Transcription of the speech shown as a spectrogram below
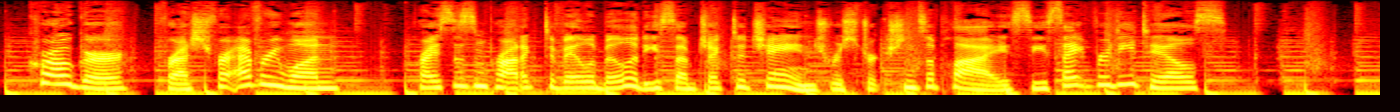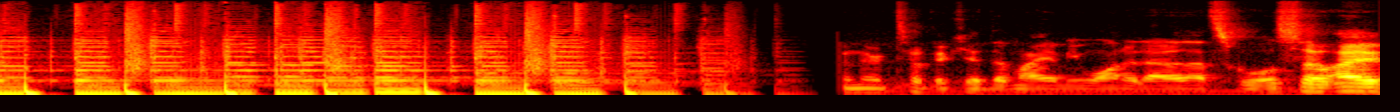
Kroger, fresh for everyone. Prices and product availability subject to change. Restrictions apply. See site for details. And they took a kid that Miami wanted out of that school. So I,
